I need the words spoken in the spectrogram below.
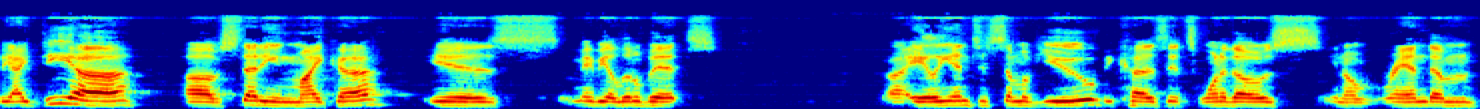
the idea of studying Micah is maybe a little bit uh, alien to some of you because it's one of those, you know, random,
